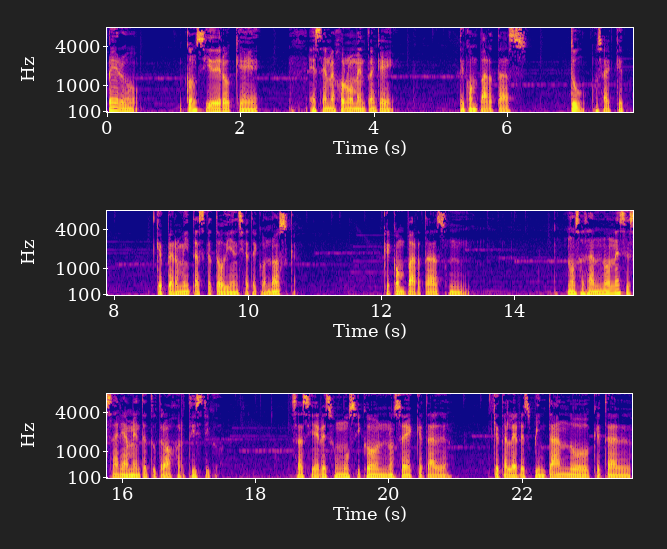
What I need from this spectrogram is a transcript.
pero considero que es el mejor momento en que te compartas tú, o sea, que, que permitas que tu audiencia te conozca, que compartas mm, no, o sea, no necesariamente tu trabajo artístico. O sea, si eres un músico, no sé, qué tal, qué tal eres pintando, qué tal,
